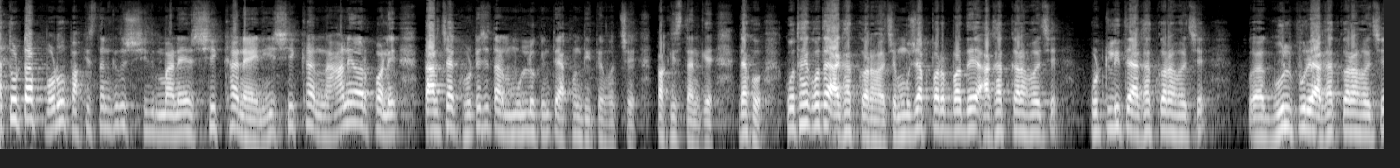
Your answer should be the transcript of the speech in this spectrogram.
এতটা বড় পাকিস্তান কিন্তু মানে শিক্ষা নেয়নি। শিক্ষা না নেওয়ার ফলে তার যা ঘটেছে তার মূল্য কিন্তু এখন দিতে হচ্ছে পাকিস্তানকে। দেখো, কোথায় কোথায় আঘাত করা হয়েছে? মুজাফরবাদে আঘাত করা হয়েছে পুটলিতে আঘাত করা হয়েছে গুলপুরে আঘাত করা হয়েছে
